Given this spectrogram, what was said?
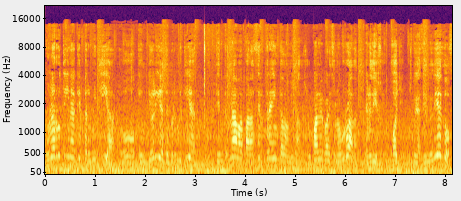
una rutina que permitía, o que en teoría te permitía, te entrenaba para hacer 30 dominadas, lo cual me parece una burrada, pero dije, oye, estoy haciendo 10, 12,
